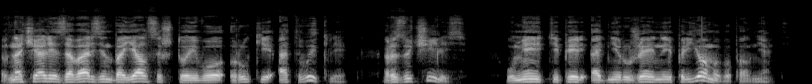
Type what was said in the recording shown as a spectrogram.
Вначале Заварзин боялся, что его руки отвыкли, разучились, умеют теперь одни ружейные приемы выполнять.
